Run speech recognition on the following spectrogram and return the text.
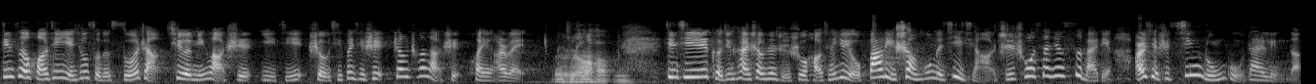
金色黄金研究所的所长曲文明老师以及首席分析师张川老师，欢迎二位。主持人好，嗯，近期可君看上证指数好像又有发力上攻的迹象啊，直戳三千四百点，而且是金融股带领的，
